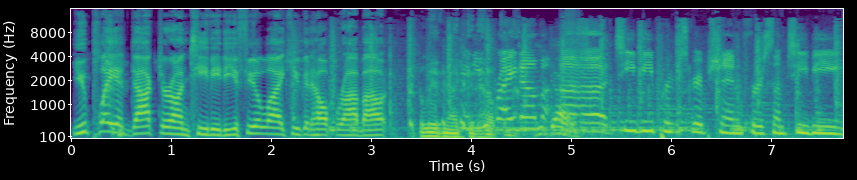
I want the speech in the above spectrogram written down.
you play a doctor on TV. Do you feel like you could help Rob out? Believe me, I Can could you help. write him a. TV prescription for some TV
